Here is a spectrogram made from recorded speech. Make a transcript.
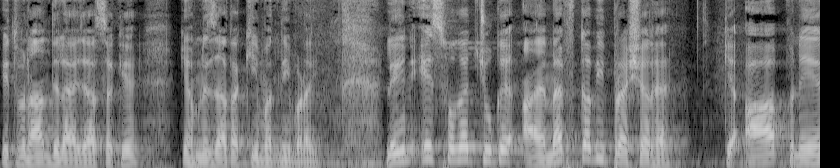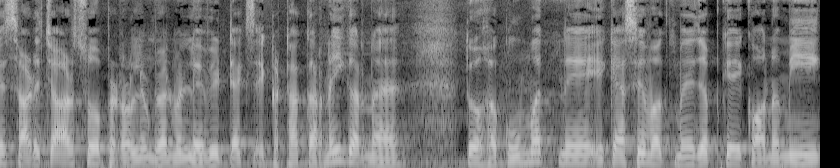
اطمینان دلایا جا سکے کہ ہم نے زیادہ قیمت نہیں بڑھائی۔ لیکن اس وقت چونکہ آئی ایم ایف کا بھی پریشر ہے کہ آپ نے ساڑھے چار سو پیٹرولیم ڈیولپمنٹ لیوی ٹیکس اکٹھا کرنا ہی کرنا ہے، تو حکومت نے ایک ایسے وقت میں جبکہ اکانومی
